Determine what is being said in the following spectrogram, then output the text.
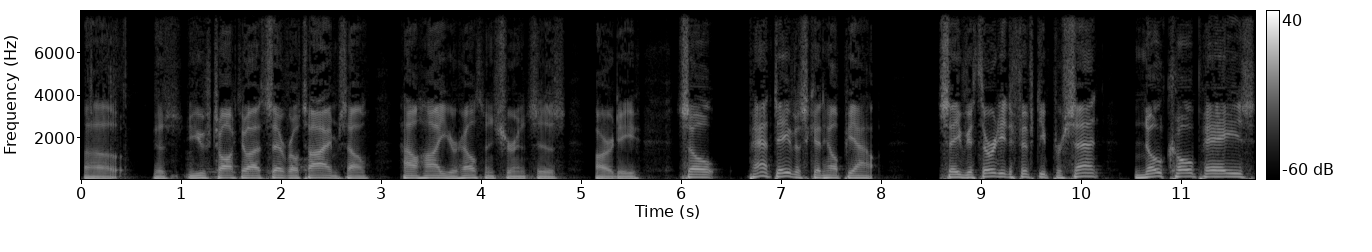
because you've talked about several times how how high your health insurance is, RD. So Pat Davis can help you out. Save you 30 to 50%, no co-pays,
